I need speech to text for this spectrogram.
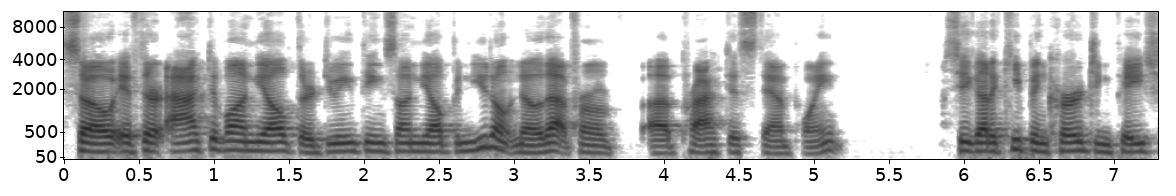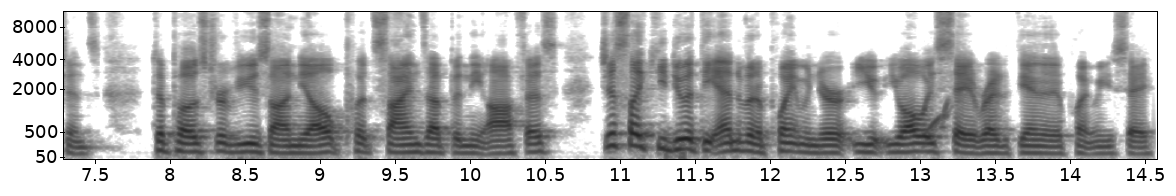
So if they're active on Yelp, they're doing things on Yelp, and you don't know that from a, a practice standpoint. So you got to keep encouraging patients to post reviews on Yelp, put signs up in the office, just like you do at the end of an appointment. You're, you you always say right at the end of the appointment, you say,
